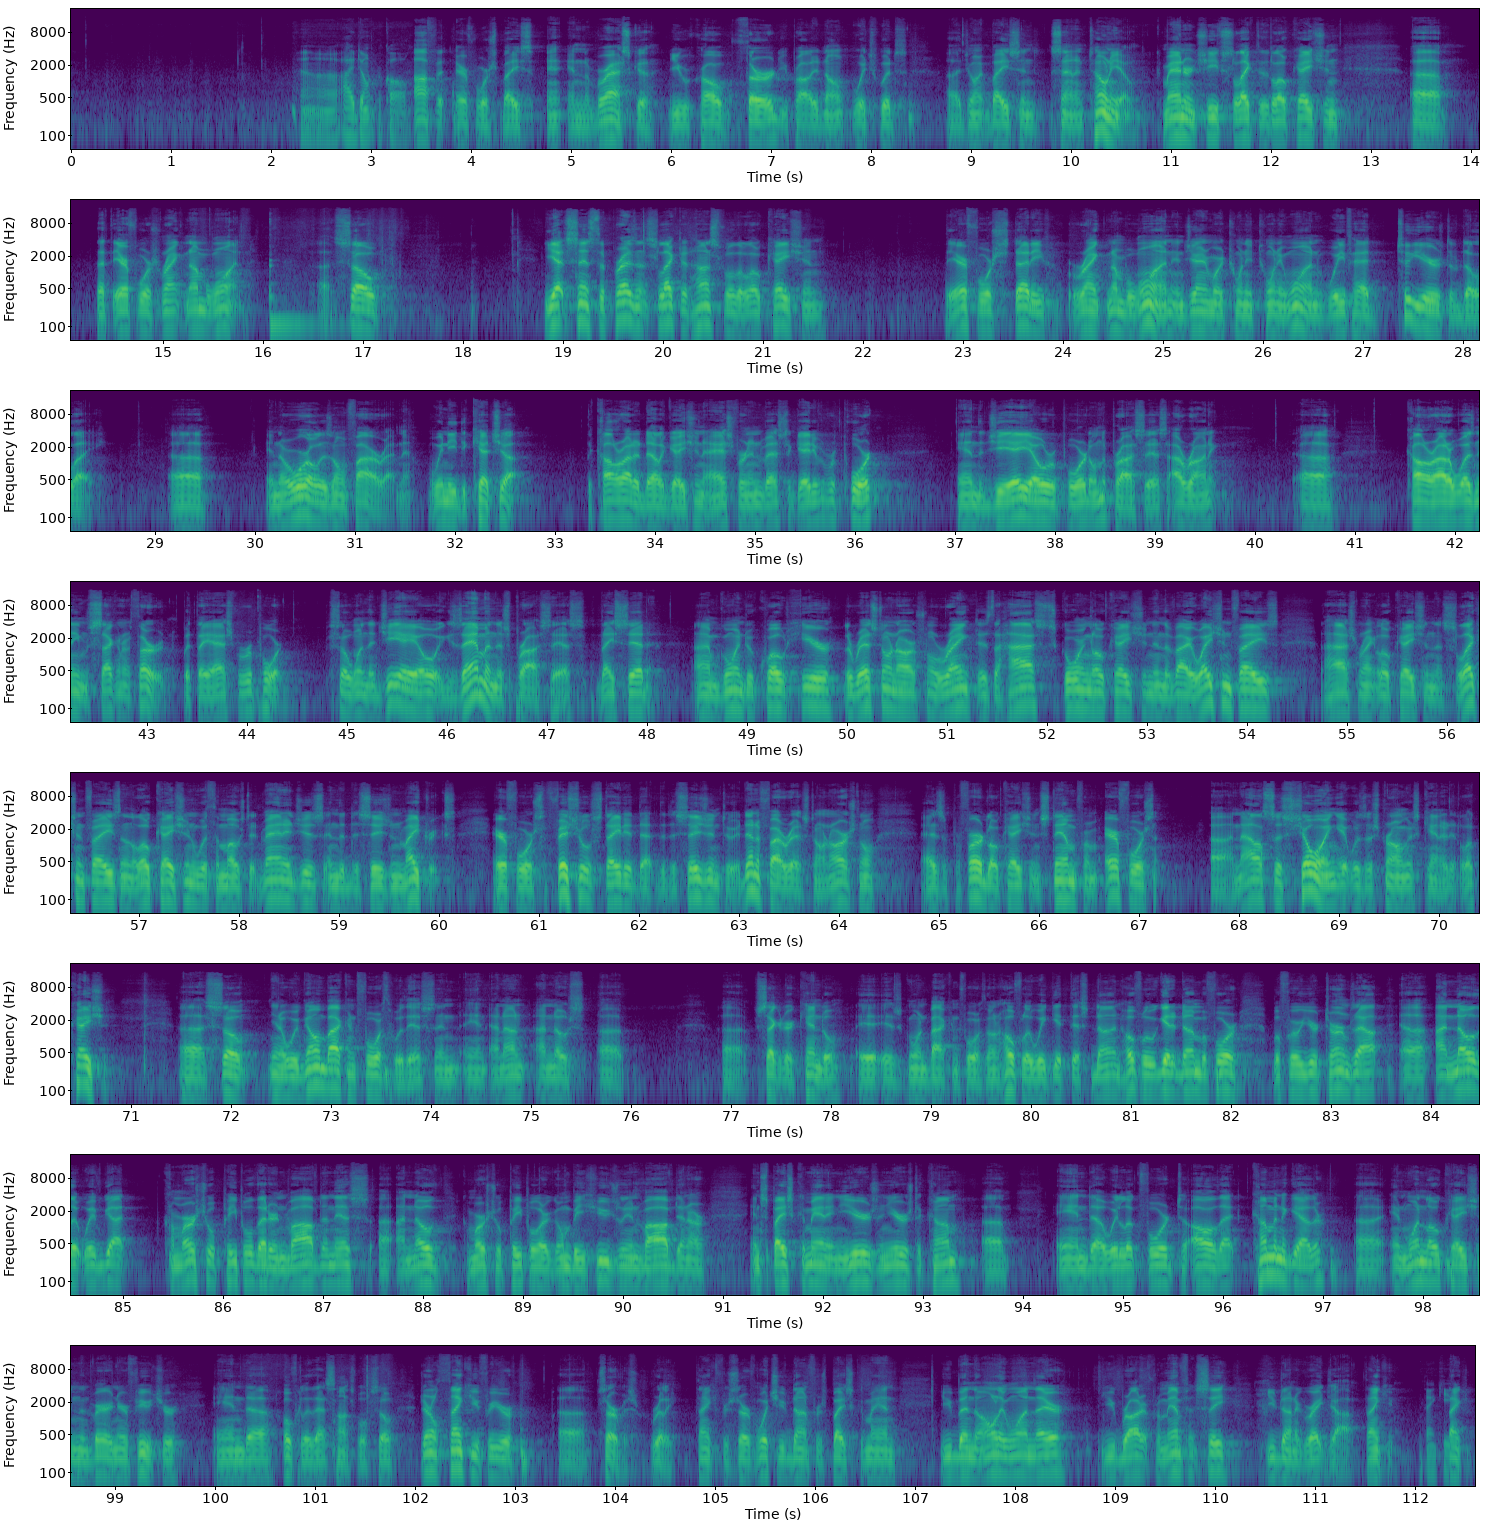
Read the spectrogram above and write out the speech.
Uh, I don't recall. Offutt Air Force Base in, in Nebraska. You recall third, you probably don't, which was uh, Joint Base in San Antonio. Commander-in-Chief selected the location uh, that the Air Force ranked number one. Uh, So, yet since the President selected Huntsville the location, the Air Force study ranked number one in January 2021, we've had two years of delay. And the world is on fire right now. We need to catch up. The Colorado delegation asked for an investigative report and the GAO report on the process. Ironic. Uh, Colorado wasn't even second or third, but they asked for a report. So when the GAO examined this process, they said, I'm going to quote here, the Redstone Arsenal ranked as the highest scoring location in the evaluation phase, the highest ranked location in the selection phase, and the location with the most advantages in the decision matrix. Air Force officials stated that the decision to identify Redstone Arsenal as a preferred location stemmed from Air Force uh, analysis showing it was the strongest candidate location. Uh, so, you know, we've gone back and forth with this, and, and, and I, I know uh, uh, Secretary Kendall is going back and forth on. Hopefully, we get this done. Hopefully, we get it done before before your term's out. Uh, I know that we've got commercial people that are involved in this. Uh, I know commercial people are going to be hugely involved in our in Space Command in years and years to come. Uh, and uh, we look forward to all of that coming together in one location in the very near future. And hopefully, that's Huntsville. So, General, thank you for your uh, service. Really, thank you for serving what you've done for Space Command. You've been the only one there. You brought it from infancy. You've done a great job. Thank you. Thank you. Thank you.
